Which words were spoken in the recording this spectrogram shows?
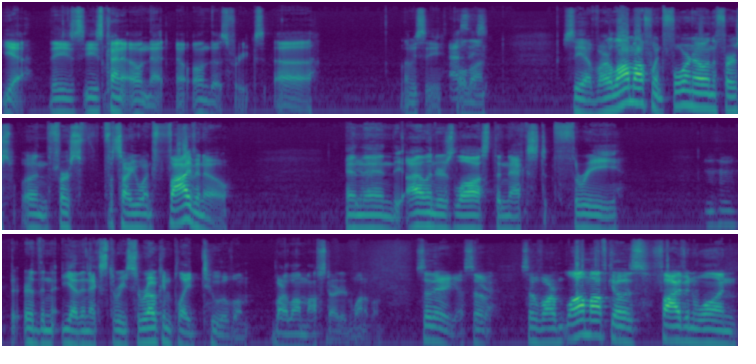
yeah. He's he's kind of owned that owned those freaks. Uh, let me see. Hold on. So yeah, Varlamov went four zero in the first in the first. Sorry, he went five and zero, and Yeah. then the Islanders lost the next three. hmm Or the yeah the next three. Sorokin played two of them. Varlamov started one of them. So there you go. So Yeah. so Varlamov goes five and one.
